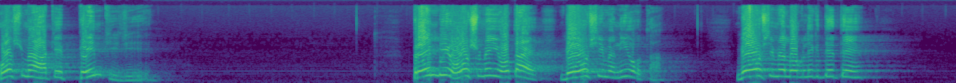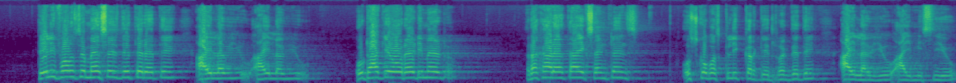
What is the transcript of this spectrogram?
होश में आके प्रेम कीजिए। प्रेम भी होश में ही होता है, बेहोशी में नहीं होता। बेहोशी में लोग लिख देते हैं, टेलीफोन से मैसेज देते रहते हैं I love you I love you उठा के वो रेडीमेड रखा रहता है एक सेंटेंस उसको बस क्लिक करके रख देते हैं I love you I miss you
